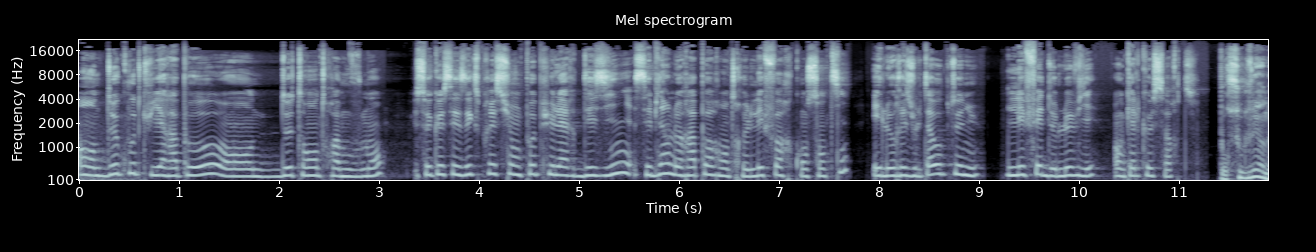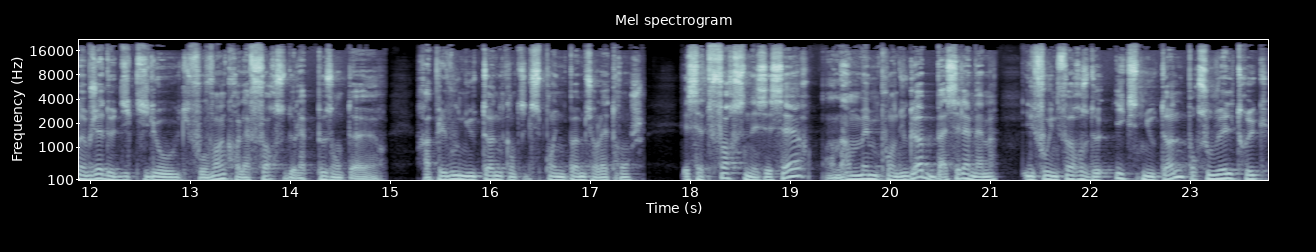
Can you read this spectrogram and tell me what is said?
En deux coups de cuillère à peau, en deux temps, trois mouvements, ce que ces expressions populaires désignent, c'est bien le rapport entre l'effort consenti et le résultat obtenu. L'effet de levier, en quelque sorte. Pour soulever un objet de 10 kg, il faut vaincre la force de la pesanteur. Rappelez-vous Newton quand il se prend une pomme sur la tronche. Et cette force nécessaire, en un même point du globe, bah c'est la même. Il faut une force de X newton pour soulever le truc.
